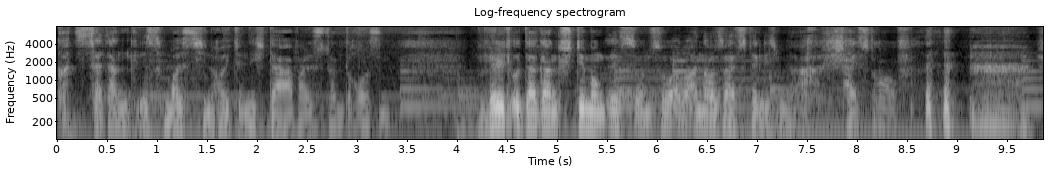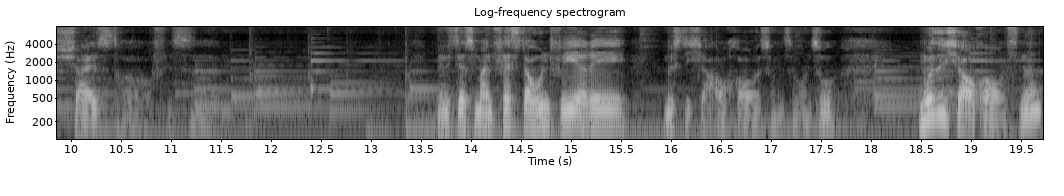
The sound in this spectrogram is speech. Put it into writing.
Gott sei Dank ist Mäuschen heute nicht da, weil es dann draußen Weltuntergangsstimmung ist und so, aber andererseits denke ich mir, ach, scheiß drauf. scheiß drauf. Ist, äh, wenn es jetzt mein fester Hund wäre, müsste ich ja auch raus und so und so. Muss ich ja auch raus, ne?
